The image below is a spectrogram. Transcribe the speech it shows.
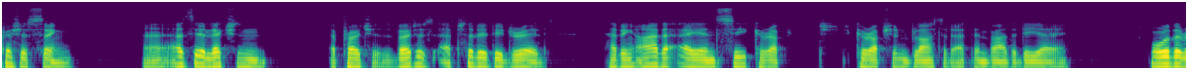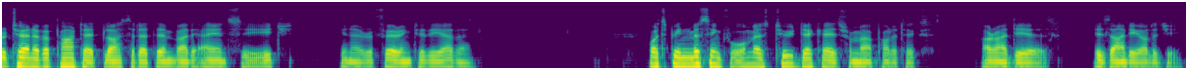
precious thing. Uh, as the election approaches, voters absolutely dread having either ANC corrupt, corruption blasted at them by the DA or the return of apartheid blasted at them by the ANC, each, you know, referring to the other. What's been missing for almost two decades from our politics are ideas, is ideology.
